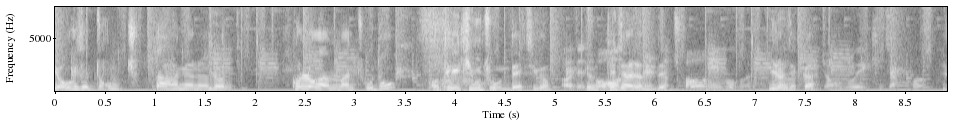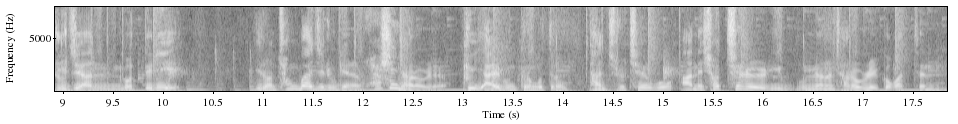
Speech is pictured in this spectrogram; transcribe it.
여기서 조금 춥다 하면은 이런 컬러감만 줘도 어 되게 기분 좋은데 지금 아, 근데 좀저 괜찮아졌는데 처음 입어봐요. 이런 색깔? 이 정도의 기장과. 루즈한 것들이 이런 청바지 룩에는 훨씬 잘 어울려요 그 얇은 그런 것들은 단추를 채우고 안에 셔츠를 입으면 잘 어울릴 것 같은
